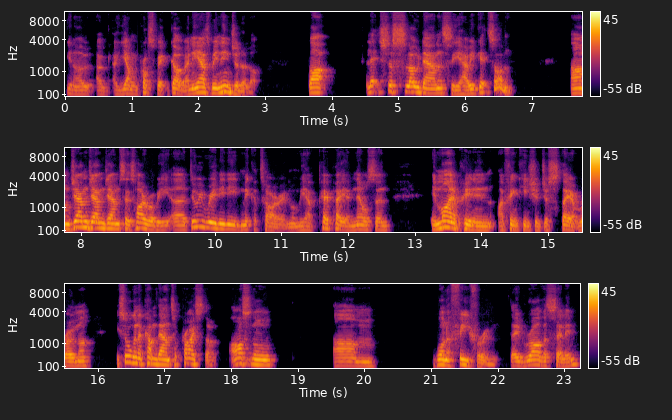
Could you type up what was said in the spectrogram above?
you know a, a young prospect go, and he has been injured a lot. But let's just slow down and see how he gets on. Um, Jam Jam Jam says, Hi, Robbie. Uh, do we really need Mkhitaryan when we have Pepe and Nelson? In my opinion, I think he should just stay at Roma. It's all going to come down to price, though. Arsenal um, want a fee for him. They'd rather sell him.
